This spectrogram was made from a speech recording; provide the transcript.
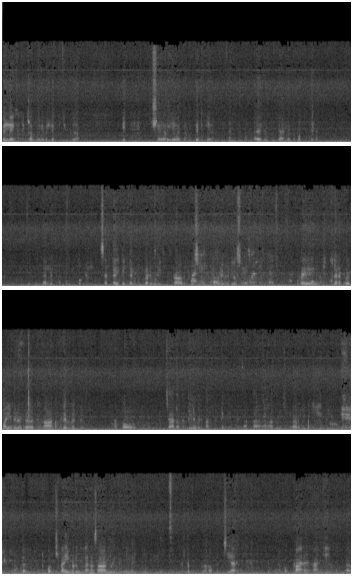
ബെല്ലേക്ക് ഞെക്കാത്തവർ ബെല്ലേക്ക് നിൽക്കുക പിന്നെ ഷെയർ ചെയ്യുക കമന്റ് അടിക്കുക. പിന്നെ നമ്മുടെ യൂട്യൂബ് ചാനലൊന്ന് പൊട്ടിത്തരാം പൊട്ടി സെറ്റായി കഴിഞ്ഞാൽ നമ്മൾ അടിപൊളി ട്രാവലിംഗ് ചെയ്യും അടിപൊളി വീഡിയോസ് ചെയ്യും കുറേ സ്ഥലങ്ങൾ മൈൻഡിലുണ്ട്. അതൊക്കെ കാണണം കരുതുന്നുണ്ട്. അപ്പോൾ ചാനലിൽ ഒരു മട്ടി കഴിഞ്ഞാൽ അത് വെച്ചിട്ട് അറിവ് ചെയ്ത് നമ്മൾ കുറച്ച് ടൈം എടുക്കും. കാരണം സാറിന് കഷ്ടപ്പെട്ട് നമ്മൾ ചെയ്യാൻ അപ്പോൾ പ്ലാൻ ആക്കി. അത്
